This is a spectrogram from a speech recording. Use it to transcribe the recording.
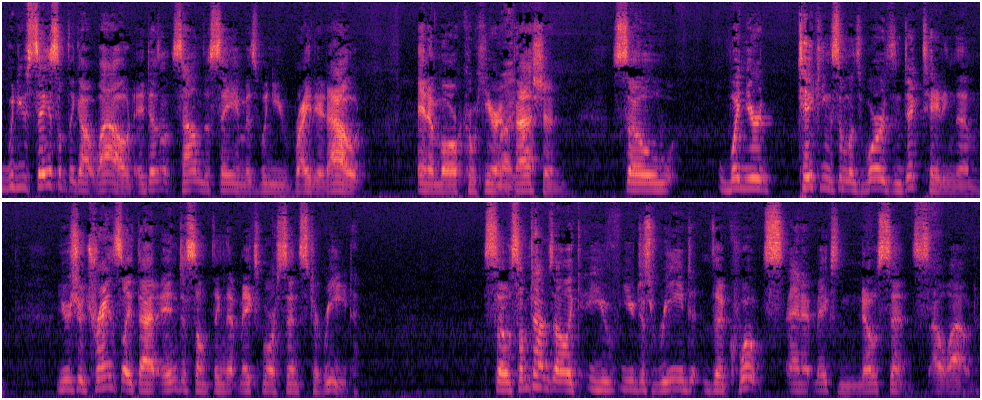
when you say something out loud, it doesn't sound the same as when you write it out in a more coherent Right. fashion. So when you're taking someone's words and dictating them, you should translate that into something that makes more sense to read. So sometimes I like you you just read the quotes and it makes no sense out loud.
